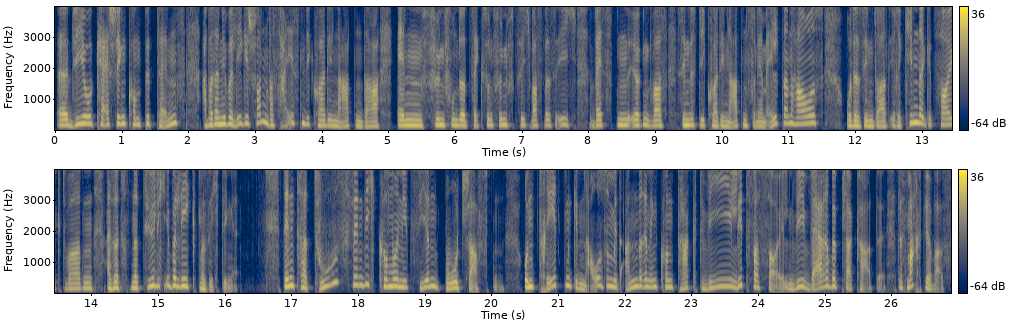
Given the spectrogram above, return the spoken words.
äh, Geocaching-Kompetenz. Aber dann überlege ich schon, was heißen die Koordinaten da? N556, was weiß ich, Westen, irgendwas. Sind es die Koordinaten von ihrem Elternhaus oder sind dort ihre Kinder gezeugt worden? Also natürlich überlegt man sich Dinge. Denn Tattoos, finde ich, kommunizieren Botschaften und treten genauso mit anderen in Kontakt wie Litfaßsäulen, wie Werbeplakate. Das macht ja was.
